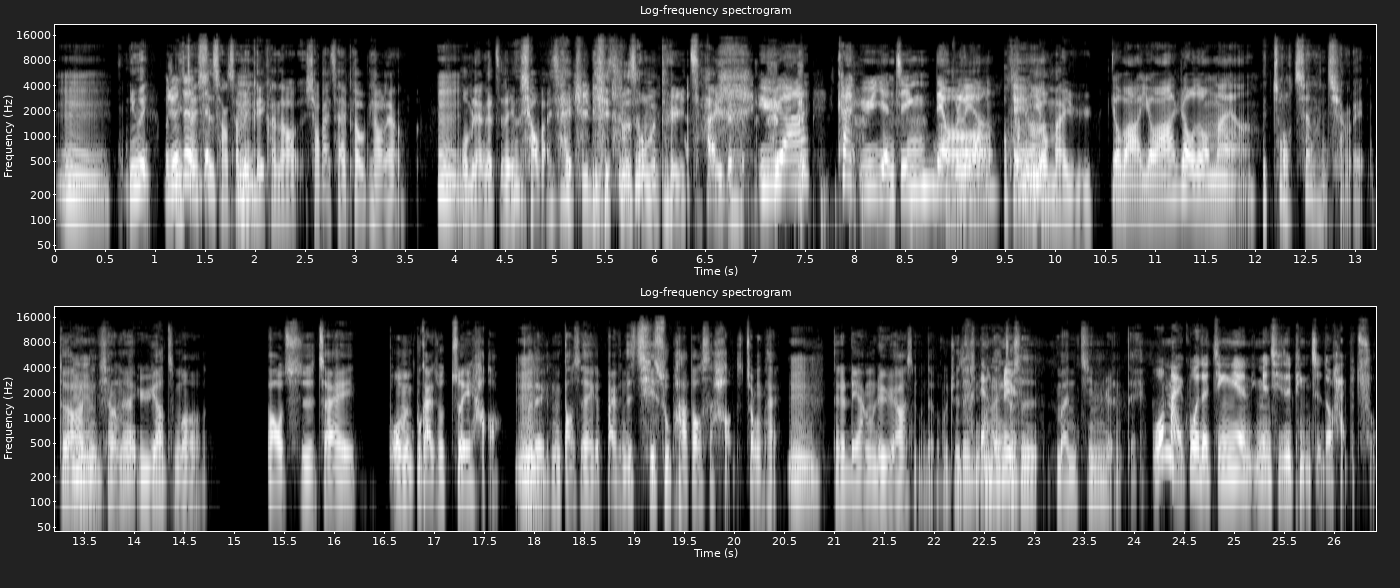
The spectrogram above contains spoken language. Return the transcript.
嗯，因为我觉得在市场上面可以看到小白菜漂不漂亮。嗯，我们两个只能用小白菜举例，是不是？我们对于菜的 鱼啊，看鱼眼睛亮不亮？他们也有卖鱼，有吧？有啊，肉都有卖啊。这这样很强哎。对啊，你想那个鱼要怎么保持在？我们不敢说最好，对不对？能保持在一个百分之七十五趴都是好的状态。嗯，那个良率啊什么的，我觉得应该 就是蛮惊人的。我买过的经验里面，其实品质都还不错。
